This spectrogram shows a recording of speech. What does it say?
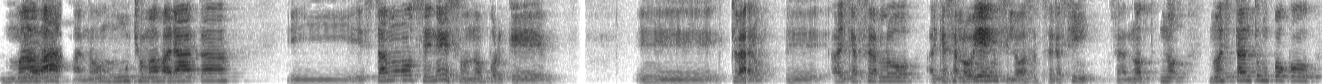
más baja, ¿no? Mucho más barata. Y estamos en eso, ¿no? Porque, eh, claro, eh, hay, que hacerlo, hay que hacerlo bien si lo vas a hacer así. O sea, no, no, no es tanto un poco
